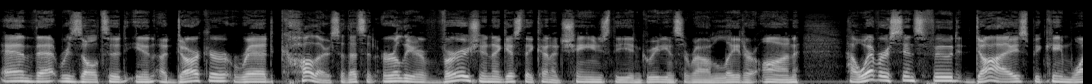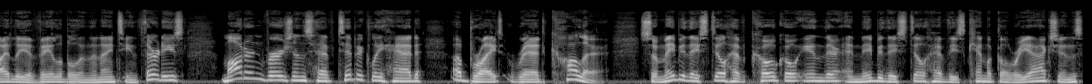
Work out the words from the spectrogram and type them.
and that resulted in a darker red color. So that's an earlier version. I guess they kind of changed the ingredients around later on. However, since food dyes became widely available in the 1930s, modern versions have typically had a bright red color. So maybe they still have cocoa in there and maybe they still have these chemical reactions,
